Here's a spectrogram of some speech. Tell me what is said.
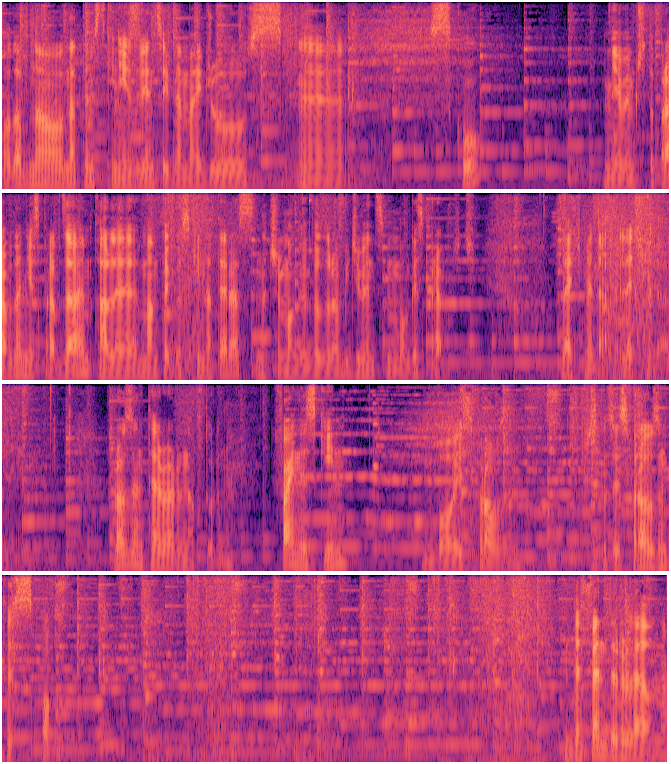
Podobno na tym skinie jest więcej damage'u z, yy, z Q. Nie wiem, czy to prawda, nie sprawdzałem, ale mam tego skina teraz, znaczy mogę go zrobić, więc mogę sprawdzić. Lećmy dalej, lećmy dalej. Frozen Terror Nocturne. Fajny skin, bo jest Frozen. Wszystko, co jest Frozen, to jest spoko. Defender Leona.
